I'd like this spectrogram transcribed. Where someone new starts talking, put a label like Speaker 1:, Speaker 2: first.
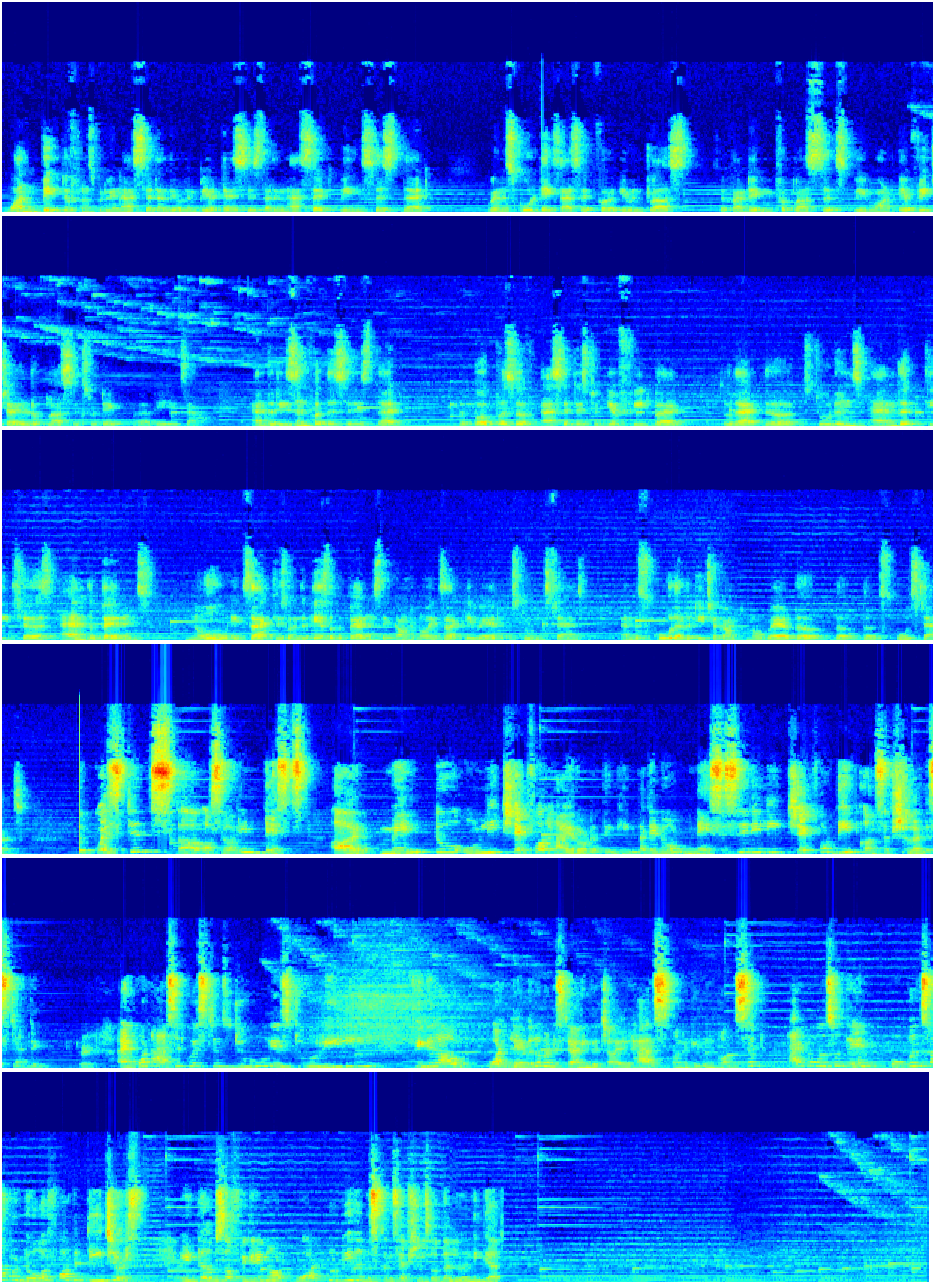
Speaker 1: one big difference between ASSET and the Olympiad test is that in ASSET, we insist that when a school takes ASSET for a given class, so if I'm taking for class 6, we want every child of class 6 to take uh, the exam. And the reason for this is that the purpose of ASSET is to give feedback so that the students and the teachers and the parents know exactly. So, in the case of the parents, they come to know exactly where a student stands, and the school and the teacher come to know where the, the, the school stands.
Speaker 2: The questions uh, of certain tests are meant to only check for higher order thinking, but they don't necessarily check for deep conceptual understanding.
Speaker 1: Right.
Speaker 2: And what ASSET questions do is to really figure out what level of understanding the child has on a given concept and also then opens up a door for the teachers in terms of figuring out what could be the misconceptions or the learning gaps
